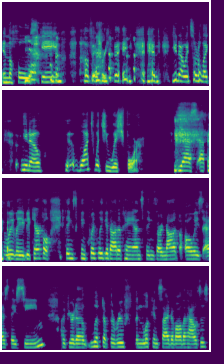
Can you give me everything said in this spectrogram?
in the whole yeah. scheme of everything and you know it's sort of like you know watch what you wish for yes, absolutely. Be careful. Things can quickly get out of hands. Things are not always as they seem. If you're to lift up the roof and look inside of all the houses,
